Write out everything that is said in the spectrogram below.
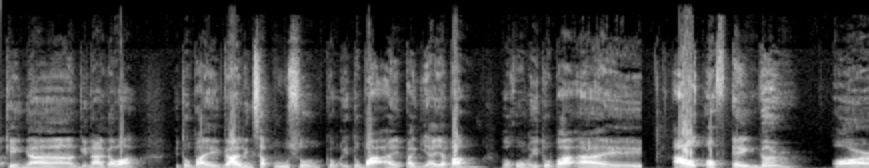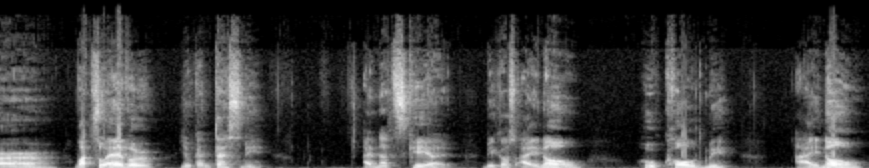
aking ah, ginagawa. Ito ba ay galing sa puso? Kung ito ba ay pagyayabang? O kung ito ba ay out of anger? Or whatsoever? You can test me. I'm not scared because I know who called me. I know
